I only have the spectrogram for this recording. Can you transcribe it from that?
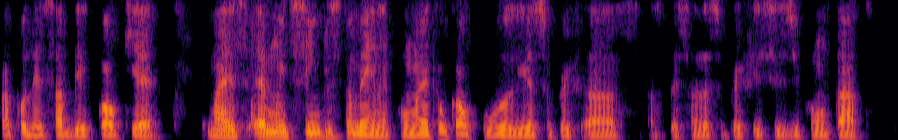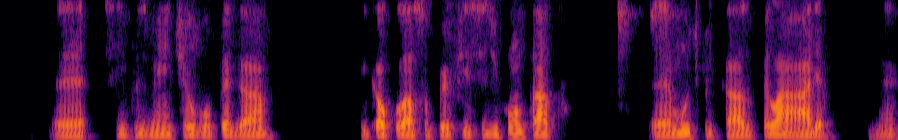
para poder saber qual que é. Mas é muito simples também, né? Como é que eu calculo ali super, as, as pressões das superfícies de contato? É, simplesmente eu vou pegar e calcular a superfície de contato é, multiplicado pela área, né?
